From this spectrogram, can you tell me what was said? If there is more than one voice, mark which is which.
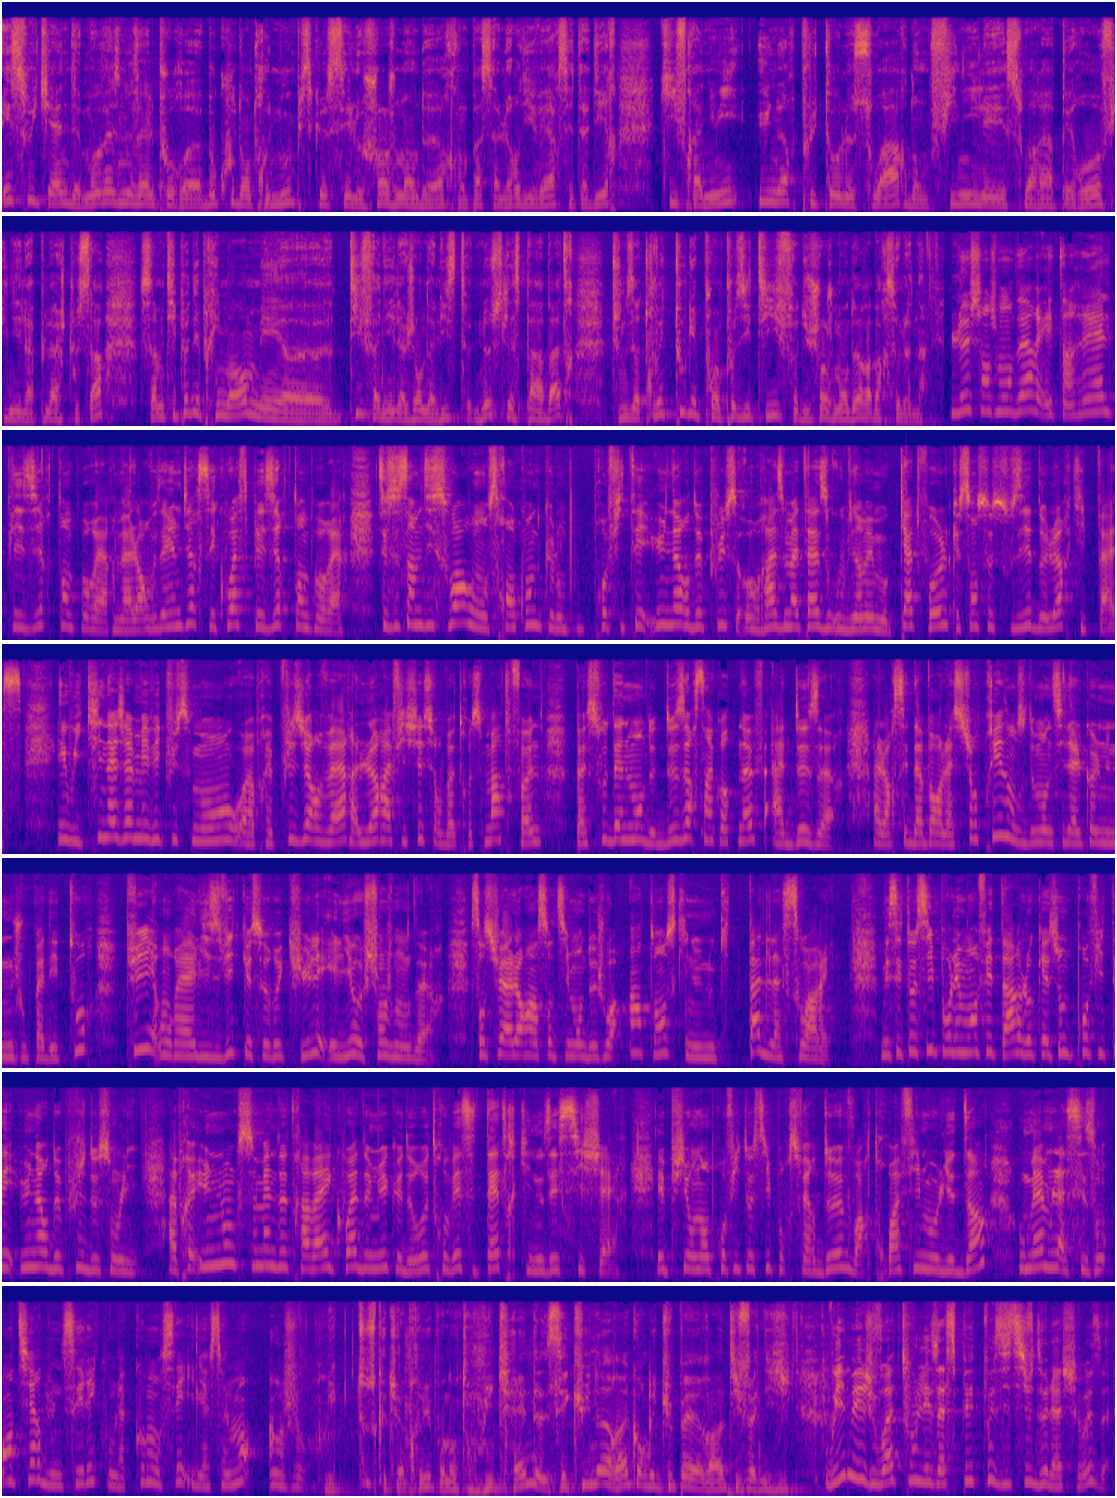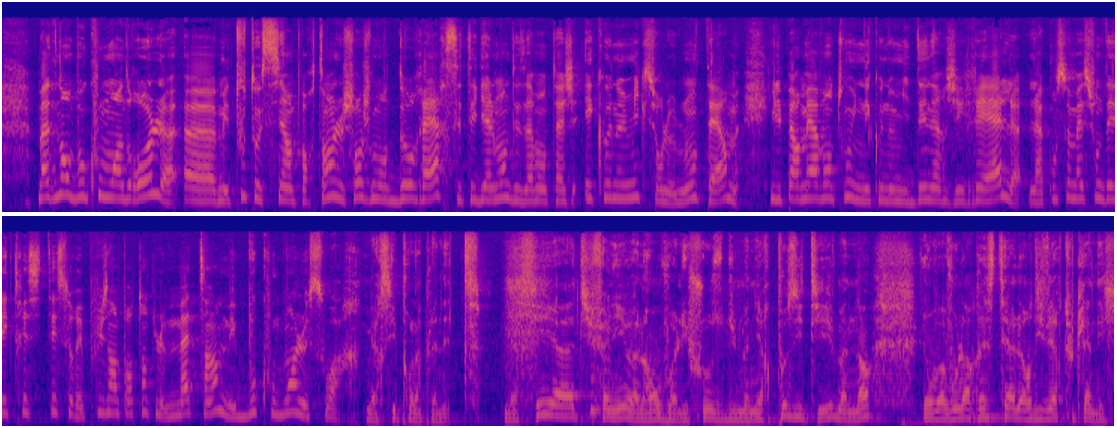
Speaker 1: Et ce week-end, mauvaise nouvelle pour euh, beaucoup d'entre nous puisque c'est le changement d'heure. On passe à l'heure d'hiver, c'est-à-dire qu'il fera nuit une heure plus tôt le soir. Donc fini les soirées apéro, fini la plage, tout ça. C'est un petit peu déprimant, mais euh, Tiffany, la journaliste, ne se laisse pas abattre. Tu nous as trouvé tous les points positifs du changement d'heure à Barcelone.
Speaker 2: Le changement d'heure est un réel plaisir temporaire. Mais alors vous allez me dire, c'est quoi ce plaisir temporaire? C'est ce samedi soir où on se rend compte que l'on peut profiter une heure de plus au Razmataz ou bien même au Catwalk sans se soucier de l'heure qui passe. Et oui, qui n'a jamais vécu ce moment après plusieurs verres, l'heure affichée sur votre smartphone passe soudainement de 2h59 à 2h. Alors c'est d'abord la surprise, on se demande si l'alcool ne nous joue pas des tours, puis on réalise vite que ce recul est lié au changement d'heure. S'ensuit alors un sentiment de joie intense qui ne nous quitte pas de la soirée. Mais c'est aussi pour les moins fêtards l'occasion de profiter une heure de plus de son lit. Après une longue semaine de travail, quoi de mieux que de retrouver cet être qui nous est si cher? Et puis on en profite aussi pour se faire deux, voire trois films au lieu d'un, ou même la saison entière d'une série qu'on a commencé il y a seulement un jour.
Speaker 1: Mais tout ce que tu as prévu pendant ton week-end, c'est qu'une heure hein, qu'on récupère, hein, Tiffany.
Speaker 2: Oui, mais je vois tous les aspects positifs de la chose. Maintenant, beaucoup moins drôle, euh, mais tout aussi important, le changement d'horaire, c'est également des avantages économiques sur le long terme. Il permet avant tout une économie d'énergie réelle. La consommation d'électricité serait plus importante le matin, mais beaucoup moins le soir.
Speaker 1: Merci pour la planète. Merci à Tiffany. Voilà, on voit les choses d'une manière positive maintenant, et on va vouloir rester à l'heure d'hiver toute l'année.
